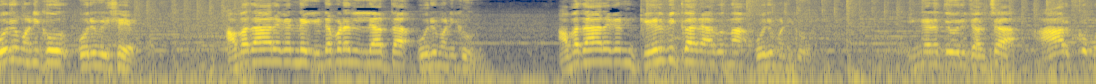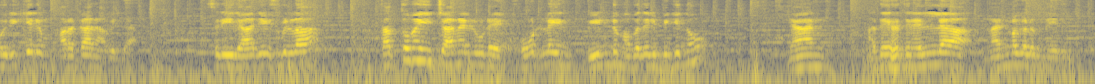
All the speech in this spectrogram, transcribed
ഒരു മണിക്കൂർ ഒരു വിഷയം. അവതാരകന്റെ ഇടപെടലില്ലാത്ത ഒരു മണിക്കൂർ. അവതാരകൻ കേൾവിക്കാരാകുന്ന ഒരു മണിക്കൂർ. ഇങ്ങനത്തെ ഒരു ചർച്ച ആർക്കും ഒരിക്കലും മറക്കാനാവില്ല. ശ്രീ രാജേഷ് പിള്ള തത്വമയി ചാനലിലൂടെ ഹോട്ട്ലൈൻ വീണ്ടും അവതരിപ്പിക്കുന്നു. ഞാൻ അദ്ദേഹത്തിന് എല്ലാ നന്മകളും നേരുന്നു.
